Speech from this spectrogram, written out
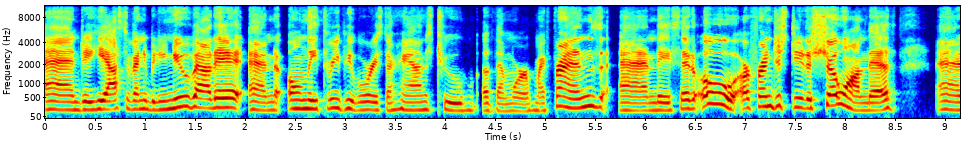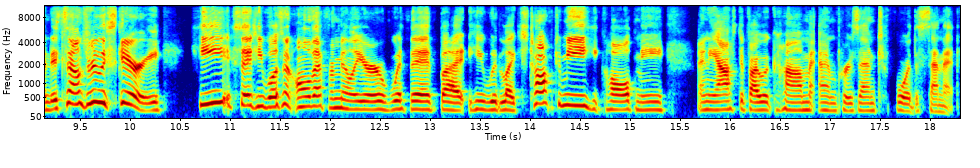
and he asked if anybody knew about it and only three people raised their hands two of them were my friends and they said oh our friend just did a show on this and it sounds really scary he said he wasn't all that familiar with it but he would like to talk to me he called me and he asked if i would come and present for the senate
